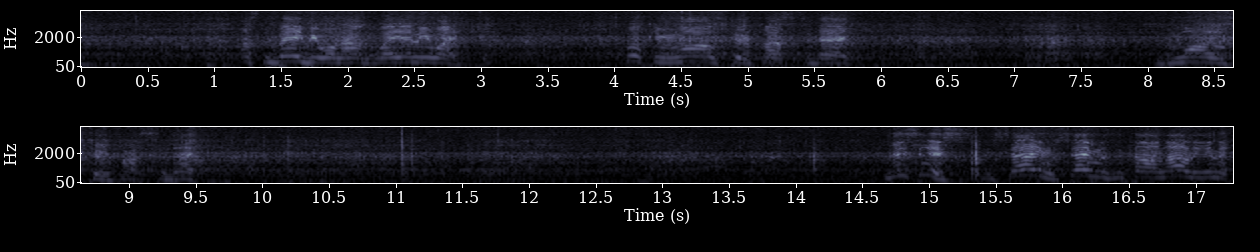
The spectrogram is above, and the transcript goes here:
That's the baby one out of the way anyway. It's fucking miles too fast today. It's miles too fast today. This is the same, same as the Carnally, innit?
